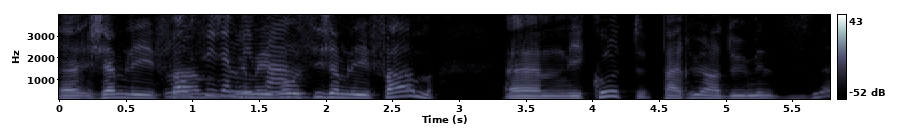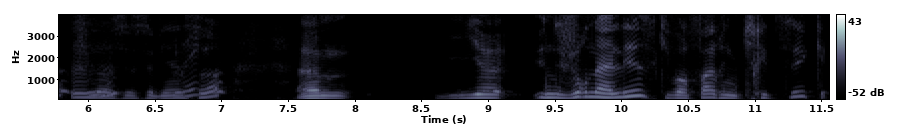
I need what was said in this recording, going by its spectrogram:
Euh, j'aime les femmes. Moi aussi, j'aime les femmes. Moi aussi, j'aime les femmes. Euh, écoute, paru en 2019, mmh c'est bien ça? Il y a une journaliste qui va faire une critique,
